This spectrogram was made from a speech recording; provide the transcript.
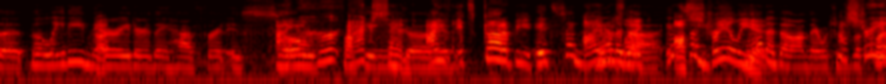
The the lady narrator they have for it is so Uh, I her fucking accent. good. I it's gotta be It said I was Canada. like, it Australian. said Canada on there, which was the funniest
